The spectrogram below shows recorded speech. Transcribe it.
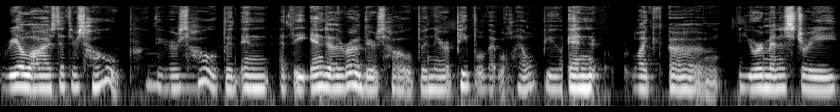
realize that there's hope. There's hope, and, and at the end of the road, there's hope, and there are people that will help you. And like um, your ministry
